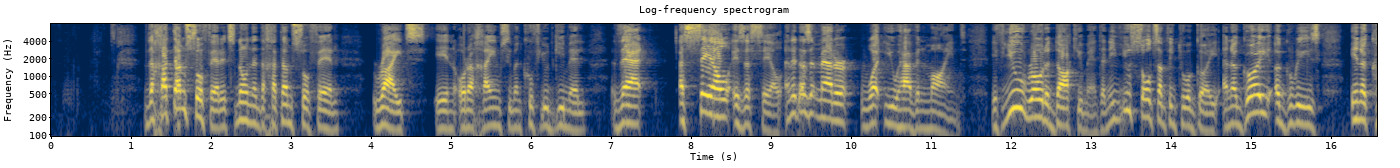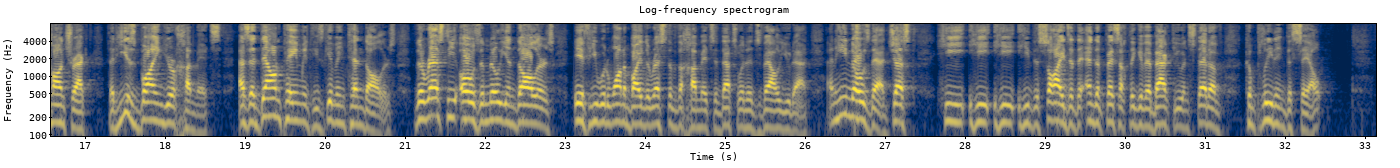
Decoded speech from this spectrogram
the Khatam Sofer, it's known that the Khatam Sofer writes in Orach Chaim Siman Kuf Yud Gimel that a sale is a sale, and it doesn't matter what you have in mind. If you wrote a document and if you sold something to a guy, and a guy agrees in a contract that he is buying your chametz as a down payment, he's giving ten dollars. The rest he owes a million dollars if he would want to buy the rest of the chametz, and that's what it's valued at. And he knows that. Just he he he he decides at the end of Pesach to give it back to you instead of completing the sale.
